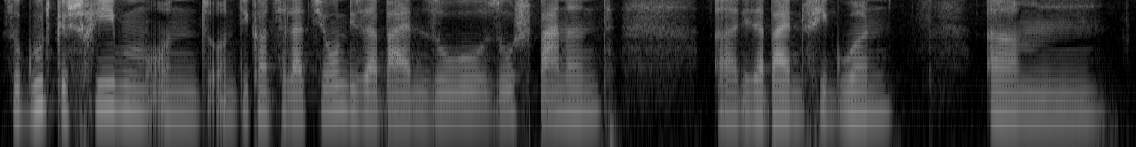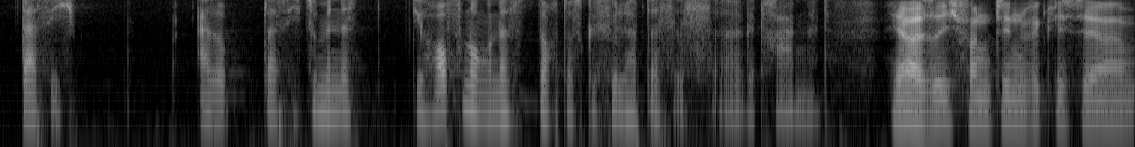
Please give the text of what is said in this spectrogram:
so gut geschrieben und, und die Konstellation dieser beiden so, so spannend, äh, dieser beiden Figuren, ähm, dass ich, also, dass ich zumindest die Hoffnung und das, doch das Gefühl habe, dass es äh, getragen hat. Ja, also ich fand den wirklich sehr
